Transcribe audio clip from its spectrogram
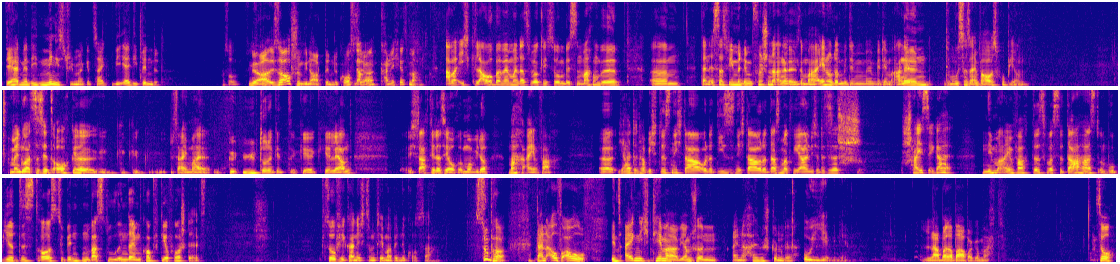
Der hat mir den Ministreamer gezeigt, wie er die bindet. achso, Ja, ist ja auch schon wie eine Art Bindekurs, Ja. ja. Kann ich jetzt machen. Aber ich glaube, wenn man das wirklich so ein bisschen machen will, ähm, dann ist das wie mit dem Fischen allgemein oder mit dem, mit dem Angeln. Du musst das einfach ausprobieren. Ich meine, du hast das jetzt auch, ge, ge, ge, sag ich mal, geübt oder ge, ge, gelernt. Ich sag dir das ja auch immer wieder. Mach einfach. Äh, ja, dann habe ich das nicht da oder dieses nicht da oder das Material nicht. Das ist ja sch scheißegal. Nimm einfach das, was du da hast und probier das draus zu binden, was du in deinem Kopf dir vorstellst. So viel kann ich zum Thema Bindekurs sagen. Super, dann auf, auf ins eigentliche Thema. Wir haben schon eine halbe Stunde Oh je, meine. Labarababa gemacht. So,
